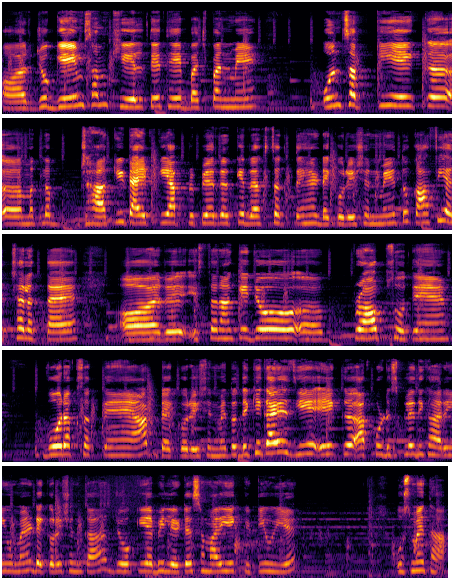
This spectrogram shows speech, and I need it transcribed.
और जो गेम्स हम खेलते थे बचपन में उन सब की एक आ, मतलब झांकी टाइप की आप प्रिपेयर करके रख सकते हैं डेकोरेशन में तो काफ़ी अच्छा लगता है। और इस तरह के जो प्रॉप्स होते हैं वो रख सकते हैं आप डेकोरेशन में। तो देखिए गाइज़ ये एक आपको डिस्प्ले दिखा रही हूँ मैं डेकोरेशन का, जो कि अभी लेटेस्ट हमारी एक किटी हुई है। उसमें था।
